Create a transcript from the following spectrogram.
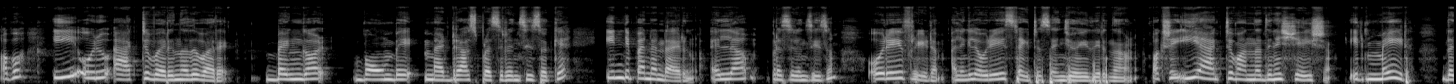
അപ്പോൾ ഈ ഒരു ആക്ട് വരുന്നത് വരെ ബംഗാൾ ബോംബെ മദ്രാസ് പ്രസിഡൻസീസൊക്കെ ഇൻഡിപെൻഡന്റ് ആയിരുന്നു. എല്ലാ പ്രസിഡൻസീസും ഒരേ ഫ്രീഡം അല്ലെങ്കിൽ ഒരേ സ്റ്റേറ്റസ് എൻജോയ് ചെയ്തിരുന്നതാണ്. പക്ഷേ ഈ ആക്ട് വന്നതിന് ശേഷം it made the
